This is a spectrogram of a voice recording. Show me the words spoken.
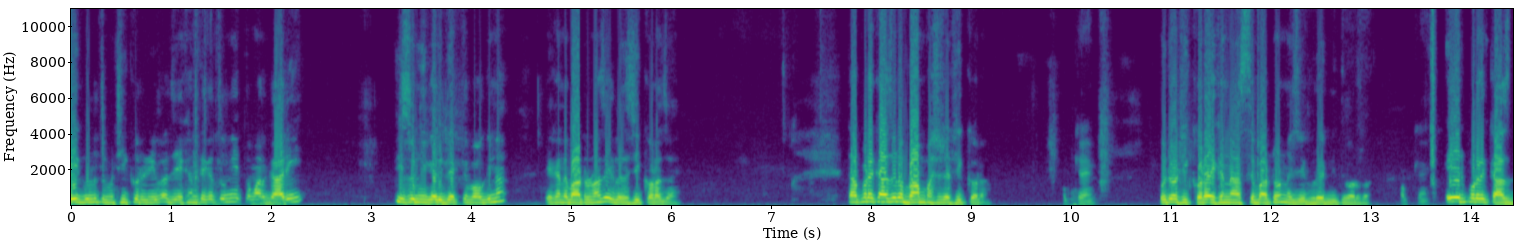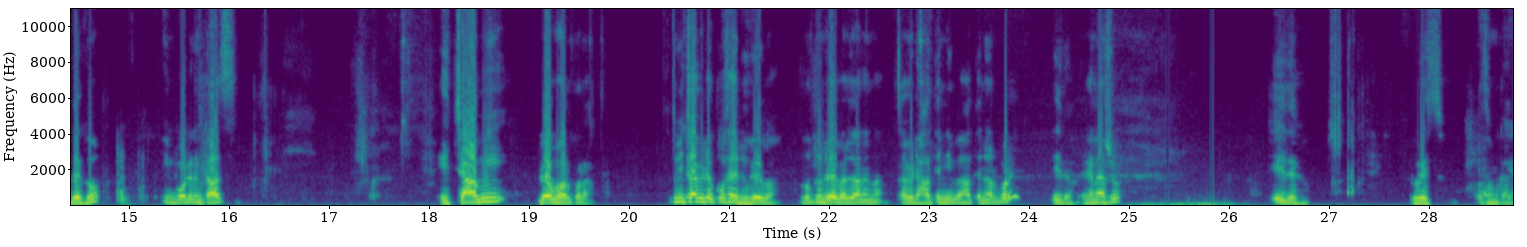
এইগুলো তুমি ঠিক করে নিবা যে এখান থেকে তুমি তোমার গাড়ি পিছনের গাড়ি দেখতে পাও কিনা এখানে বাটন আছে এগুলো ঠিক করা যায়। তারপরে কাজ হলো বাম পাশেটা ঠিক করা। ওকে ওইটাও ঠিক করা। এখানে আসছে বাটন এই যে ঘুরে নিতে পারবা। ওকে এরপরে কাজ দেখো ইম্পর্টেন্ট কাজ এই চাবি ব্যবহার করা। তুমি চাবিটা কোথায় ঢুকাইবা? নতুন ড্রাইভার জানে না চাবিটা হাতে নিবে হাতে নেওয়ার পরে এই দেখো এখানে আসো। এই দেখো প্রথম কাজ।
